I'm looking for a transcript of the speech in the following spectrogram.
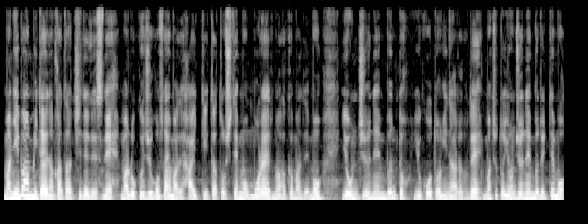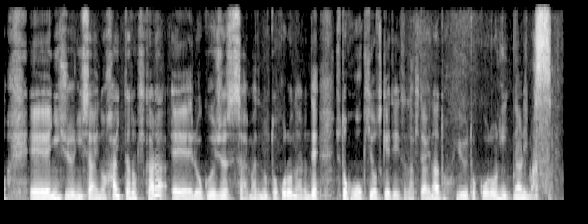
まあ、2番みたいな形でですね、まあ、65歳まで入っていたとしてももらえるのはあくまでも40年分ということになるので、まあ、ちょっと40年分といっても、えー、22歳の入った時から、えー、60歳までのところになるんでちょっとここ気をつけていただきたいなというところになります。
